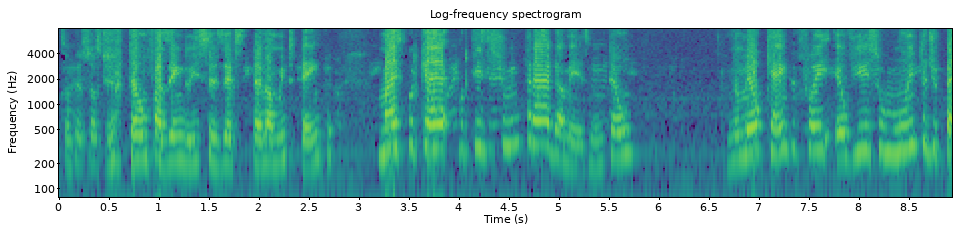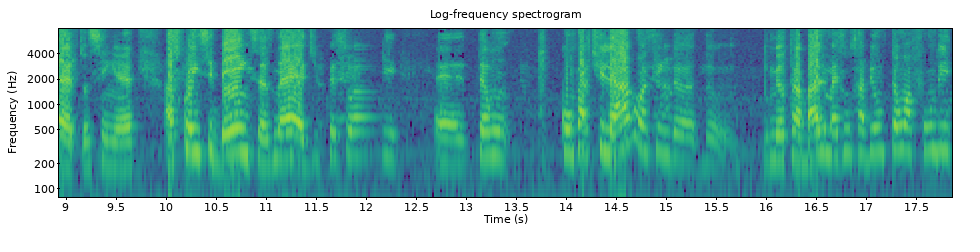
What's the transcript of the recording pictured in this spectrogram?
são pessoas que já estão fazendo isso, exercitando há muito tempo, mas porque, porque existe uma entrega mesmo. Então, no meu camp foi, eu vi isso muito de perto, assim, é, as coincidências, né, de pessoas que estão é, compartilhavam assim do, do, do, meu trabalho, mas não sabiam tão a fundo e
